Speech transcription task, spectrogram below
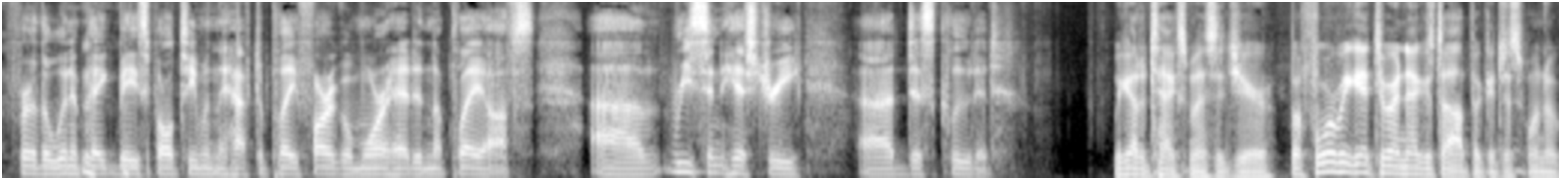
for the Winnipeg baseball team when they have to play Fargo Moorhead in the playoffs. Uh, recent history uh, discluded. We got a text message here. Before we get to our next topic, I just want to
